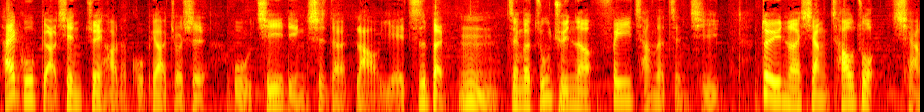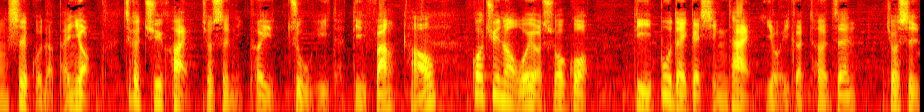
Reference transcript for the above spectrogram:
台股表现最好的股票就是五七零四的老爷资本。嗯，整个族群呢非常的整齐。对于呢想操作强势股的朋友，这个区块就是你可以注意的地方。好，过去呢我有说过。底部的一个形态有一个特征，就是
